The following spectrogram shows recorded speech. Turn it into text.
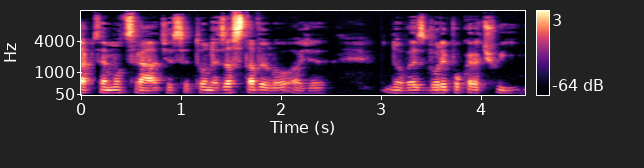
Tak jsem moc rád, že se to nezastavilo a že nové sbory pokračují.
